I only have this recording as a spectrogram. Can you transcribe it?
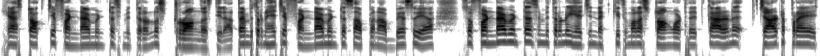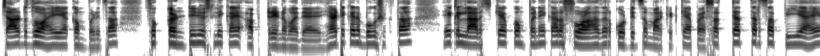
ह्या स्टॉकचे फंडामेंटल्स मित्रांनो स्ट्रॉंग असतील. आता मित्रांनो ह्याचे फंडामेंटल्स आपण अभ्यासूया सो फंडामेंटल्स मित्रांनो ह्याचे नक्कीच मला स्ट्रॉंग वाटत आहेत कारण चार्ट प्राय चार्ट जो आहे या कंपनीचा सो कंटिन्युअसली काय अप ट्रेंडमध्ये आहे. ह्या ठिकाणी बघू शकता एक लार्ज कॅप कंपनी कारण सोळा हजार कोटींचं मार्केट कॅप आहे. सत्याहत्तरचा पी आहे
